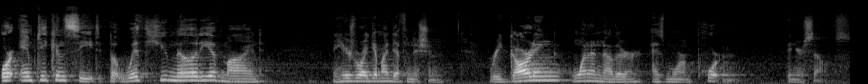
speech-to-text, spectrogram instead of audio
or empty conceit, but with humility of mind. And here's where I get my definition regarding one another as more important than yourselves.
